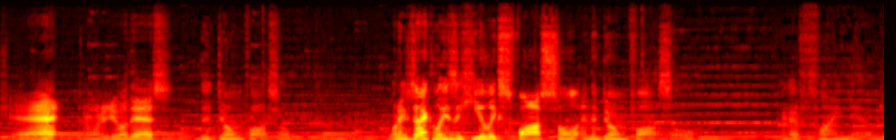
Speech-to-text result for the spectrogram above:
Shit. I don't want to deal with this. The Dome Fossil. What exactly is a Helix Fossil and the Dome Fossil? I gotta find out.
